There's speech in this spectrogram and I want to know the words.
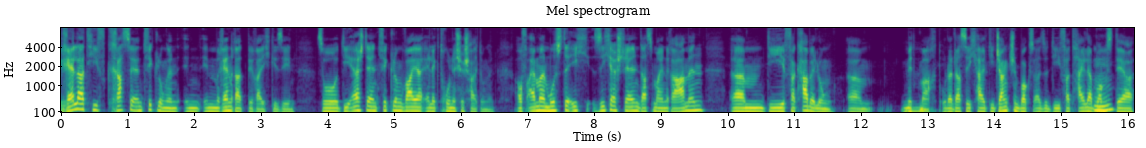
relativ krasse Entwicklungen in, im Rennradbereich gesehen. So, die erste Entwicklung war ja elektronische Schaltungen. Auf einmal musste ich sicherstellen, dass mein Rahmen ähm, die Verkabelung ähm, mitmacht oder dass ich halt die Junction Box, also die Verteilerbox der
